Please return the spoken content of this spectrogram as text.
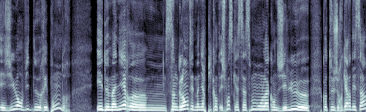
et j'ai eu envie de répondre et de manière cinglante et de manière piquante. Et je pense qu'à ce moment-là, quand j'ai lu, quand je regardais ça,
